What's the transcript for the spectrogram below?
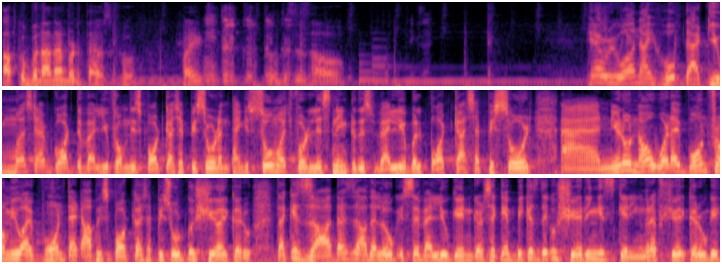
आपको बनाना पड़ता है उसको। राइट बिल्कुल तो दिस इज़ हाउ Hey everyone, I hope that you must have got the value from this podcast episode, and thank you so much for listening to this valuable podcast episode. And you know, now what I want from you, I want that आप इस podcast episode को share करो ताकि ज़्यादा से ज़्यादा लोग इससे value gain कर सकें बिकॉज़ देखो शेयरिंग इज़ केयरिंग अगर आप शेयर करोगे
